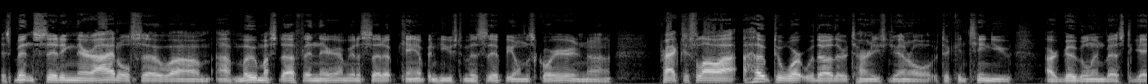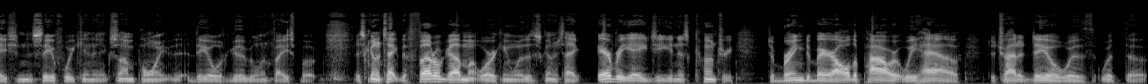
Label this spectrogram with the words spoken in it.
it's been sitting there idle. So um, I've moved my stuff in there. I'm going to set up camp in Houston, Mississippi, on the square, and uh, practice law. I hope to work with other attorneys general to continue our Google investigation and see if we can at some point deal with Google and Facebook. It's going to take the federal government working with us. It's going to take every AG in this country to bring to bear all the power that we have to try to deal with, with the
